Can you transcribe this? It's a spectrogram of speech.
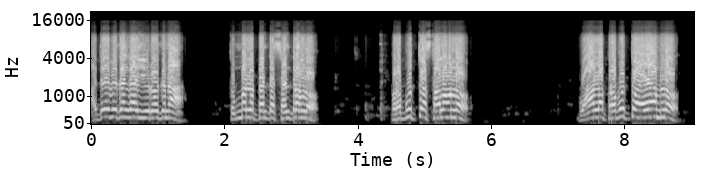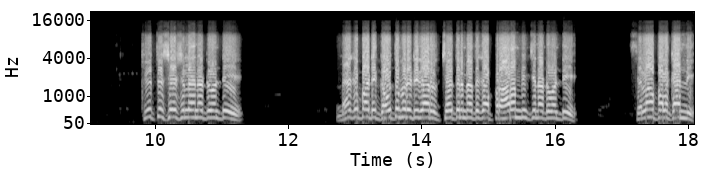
అదేవిధంగా ఈ రోజున తుమ్మలపెంట సెంటర్లో ప్రభుత్వ స్థలంలో వాళ్ళ ప్రభుత్వ హయాంలో కీర్తిశేషులైనటువంటి మేకపాటి గౌతమ్ రెడ్డి గారు చేతుల మీదుగా ప్రారంభించినటువంటి శిలాఫలకాన్ని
